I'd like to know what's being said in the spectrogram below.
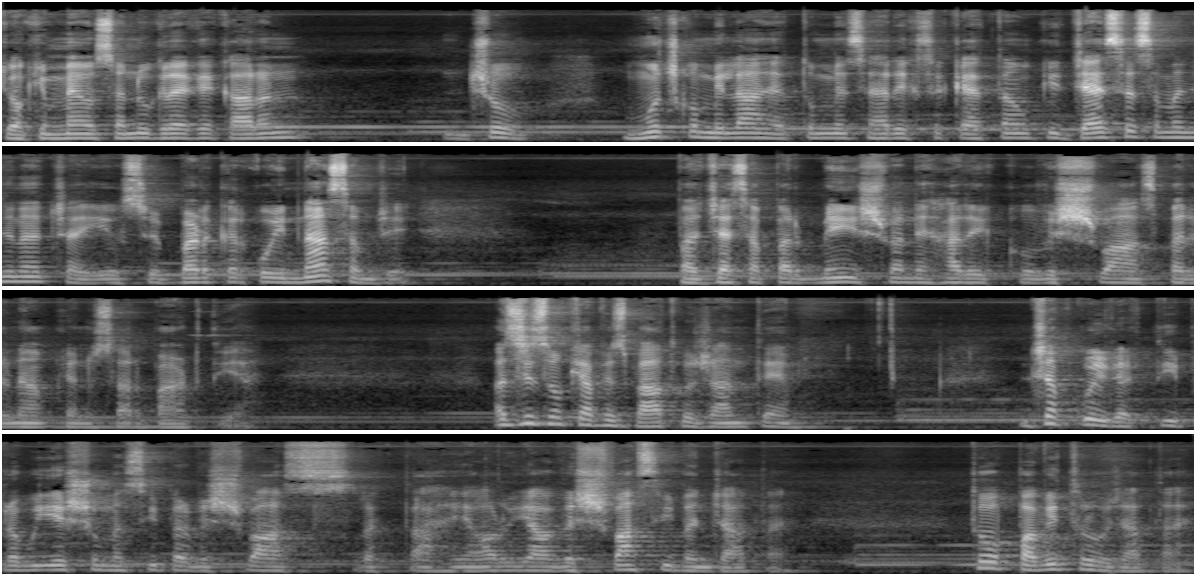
क्योंकि मैं उस अनुग्रह के कारण जो मुझको मिला है, तुम में से हर एक से कहता हूँ कि जैसे समझना चाहिए, उससे बढ़कर कोई ना समझे। पर जैसा परमेश्वर ने हर एक को विश्वास परिणाम के अनुसार बांट दिया है। अजीजों, क्या आप इस बात को जानते हैं? जब कोई व्यक्ति प्रभु यीशु मसीह पर विश्वास रखता है और या विश्वासी बन जाता है तो वह पवित्र हो जाता है।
